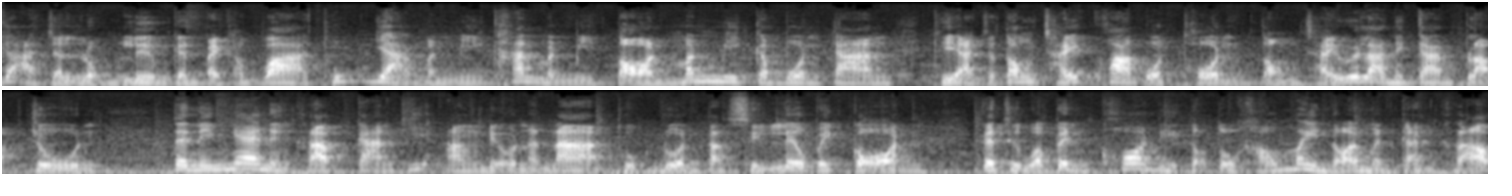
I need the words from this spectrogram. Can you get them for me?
ก็อาจจะหลงลืมกันไปครับว่า ทุกอย่างมันมีขั้นมันมีตอน มันมีกระบวนการที่อาจจะต้องใช้ความอดทน ต้องใช้เวลาในการปรับจูน แต่ในแง่หนึ่งครับ การที่อังเดโอนาน่าถูกด่วนตัดสินเร็วไปก่อน ก็ถือว่าเป็นข้อดีต่อตัวเขาไม่น้อยเหมือนกันครับ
